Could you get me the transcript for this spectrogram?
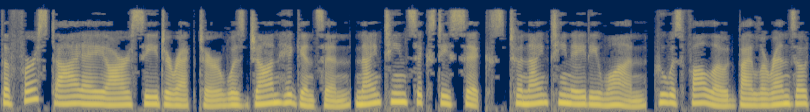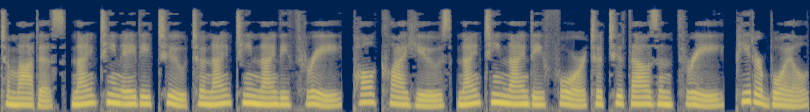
The first IARC director was John Higginson (1966–1981), who was followed by Lorenzo Tomatis (1982–1993), Paul Kleihues (1994–2003), Peter Boyle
